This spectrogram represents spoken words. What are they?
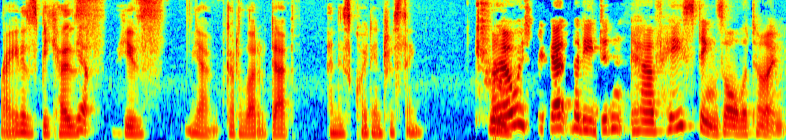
right is because yep. he's yeah got a lot of depth and is quite interesting. True. i always forget that he didn't have hastings all the time.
